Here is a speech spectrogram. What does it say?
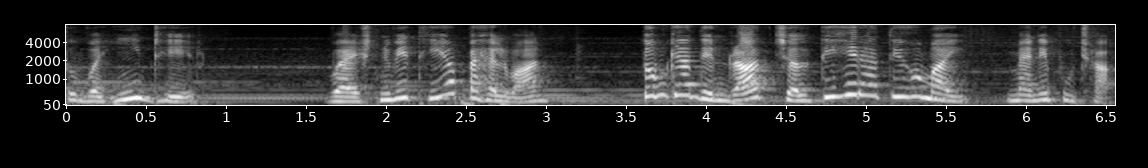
तो वहीं ढेर। वैष्णवी थी या पहलवान? तुम क्या दिन रात चलती ही रहती हो माई? मैंने पूछा।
